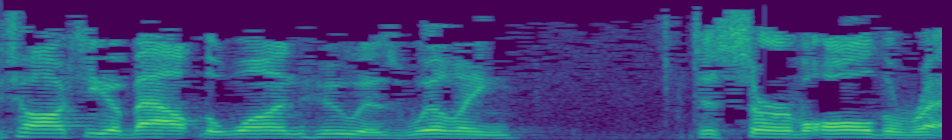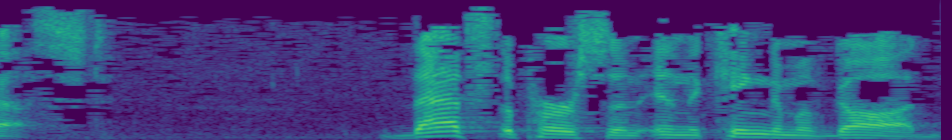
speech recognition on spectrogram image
to talk to you about the one who is willing to serve all the rest. That's the person in the kingdom of God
